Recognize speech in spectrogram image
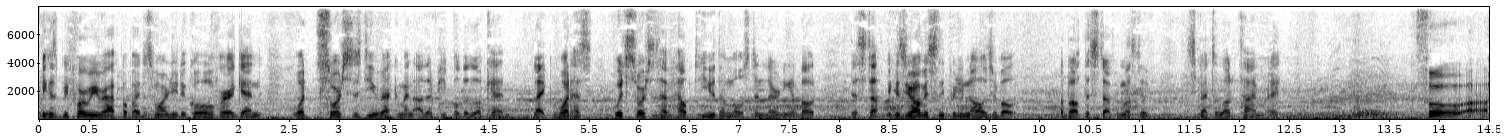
Because before we wrap up, I just wanted you to go over again what sources do you recommend other people to look at? Like, what has which sources have helped you the most in learning about this stuff? Because you're obviously pretty knowledgeable about this stuff. You must have spent a lot of time, right? So uh,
